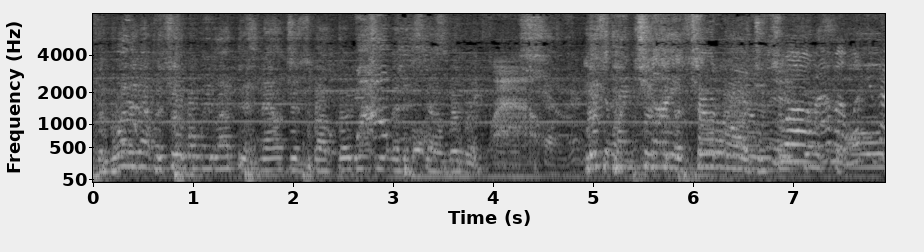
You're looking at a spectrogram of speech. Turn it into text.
The water that was here when we left is now just about 32 minutes downriver. Wow. This spring system is so large and so Well, beautiful Emma, look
